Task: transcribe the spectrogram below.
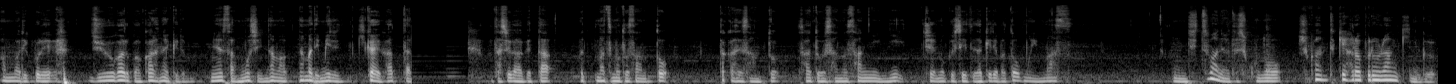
あんまりこれ需要があるかわからないけど皆さんもし生生で見る機会があったら私が挙げた松本さんと高瀬さんと佐藤さんの3人に注目していただければと思います。うん、実はね私この主観的ハロプロランキング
